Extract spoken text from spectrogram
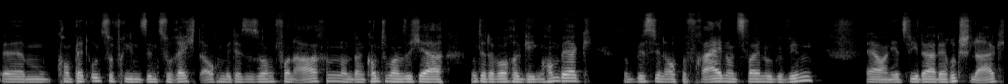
ähm, komplett unzufrieden sind, zu Recht auch mit der Saison von Aachen. Und dann konnte man sich ja unter der Woche gegen Homberg so ein bisschen auch befreien und 2-0 gewinnen. Ja, und jetzt wieder der Rückschlag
